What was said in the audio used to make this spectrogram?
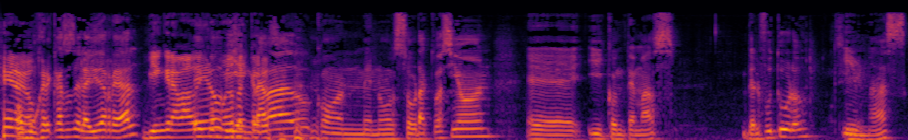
pero Mujer Casos de la Vida Real, bien grabado pero bien grabado, con menos sobreactuación eh, y con temas del futuro Sí. y más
